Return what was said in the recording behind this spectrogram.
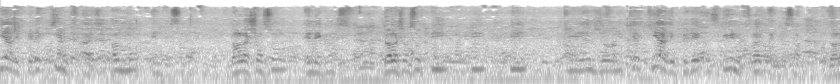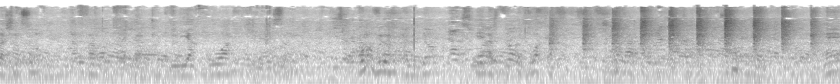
qui a repéré une phrase, un mot indécent Dans la chanson Élégance, dans la chanson Pi, Pi, Pi, qui a repéré une phrase indécente Dans la chanson La femme, il y a moi indécent. Comment voulez-vous qu'un ait l'aspect de trois quatre. Mais,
